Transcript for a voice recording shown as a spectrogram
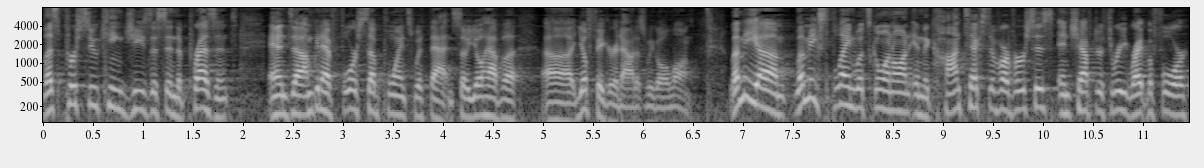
Let's pursue King Jesus in the present. And uh, I'm going to have four subpoints with that. And so you'll have a, uh, you'll figure it out as we go along. Let me, um, let me explain what's going on in the context of our verses in chapter 3 right before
